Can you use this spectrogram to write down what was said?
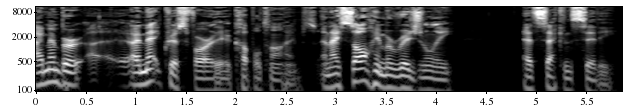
I remember I, I met Chris Farley a couple times, and I saw him originally at Second City,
